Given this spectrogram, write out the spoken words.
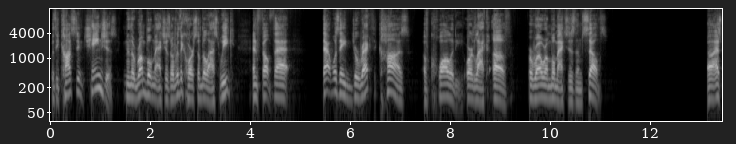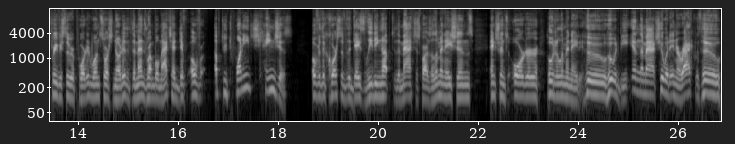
with the constant changes in the Rumble matches over the course of the last week and felt that that was a direct cause of quality or lack of for Royal Rumble matches themselves. Uh, as previously reported, one source noted that the men's Rumble match had diff- over up to 20 changes over the course of the days leading up to the match, as far as eliminations, entrance order, who would eliminate who, who would be in the match, who would interact with who,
